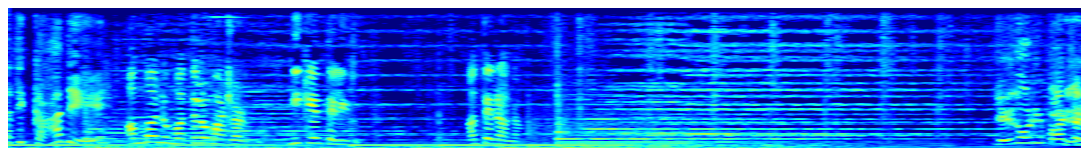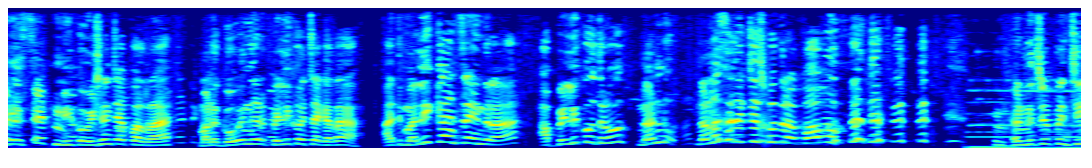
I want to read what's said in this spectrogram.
అది కాదే. అమ్మా నువ్వు మధ్యలో మాట్లాడుకు. నీకేం తెలీదు. అంతే నాన్న ఏదో ఒకటి మాట్లాడేస్తే మీకు విషయం చెప్పాలరా? మన గోవింద్ గారు పెళ్ళికి వచ్చా కదా? అది మళ్ళీ క్యాన్సిల్ అయిందిరా. ఆ పెళ్ళి కూతురు నన్ను నన్ను సెలెక్ట్ చేసుకుందిరా బాబు. నన్ను చూపించి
